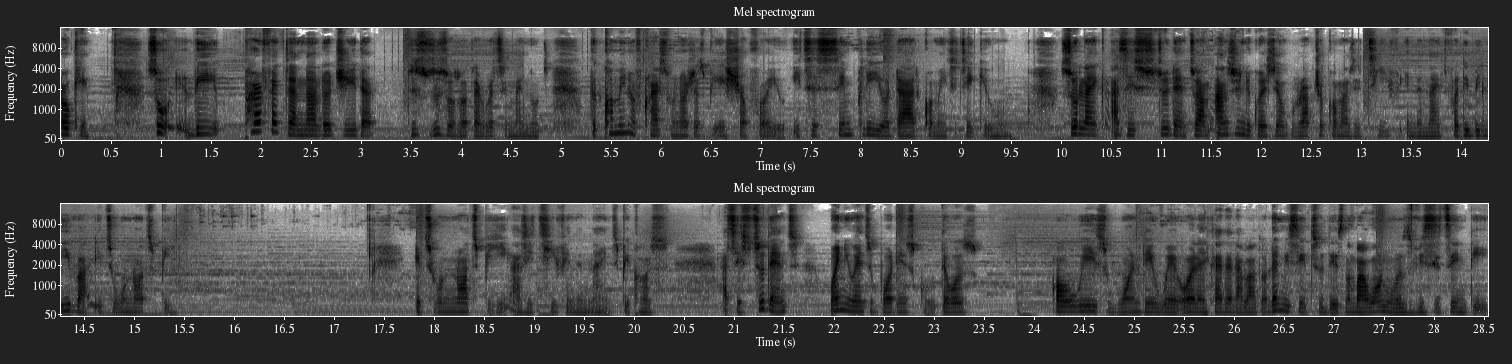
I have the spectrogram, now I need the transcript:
Okay, so the perfect analogy that this, this was what I wrote in my notes. The coming of Christ will not just be a shock for you, it is simply your dad coming to take you home. So, like as a student, so I'm answering the question will rapture come as a thief in the night? For the believer, it will not be. It will not be as a thief in the night because as a student, when you went to boarding school, there was always one day we're all excited about or let me say two days number one was visiting day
